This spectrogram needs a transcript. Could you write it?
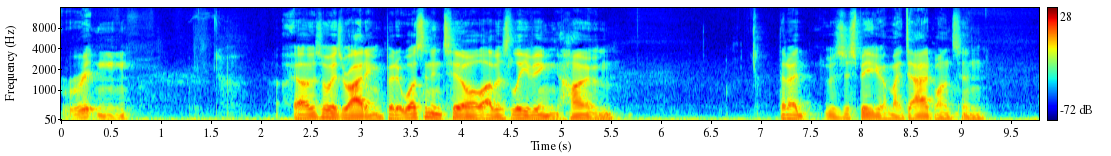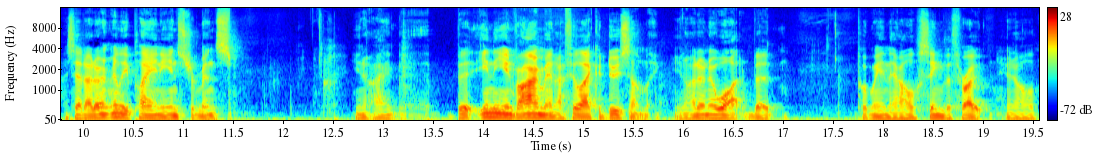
written. I was always writing, but it wasn't until I was leaving home that I was just speaking with my dad once, and I said I don't really play any instruments. You know, I, but in the environment, I feel I could do something. You know, I don't know what, but put me in there. I'll sing the throat. You know, I'll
